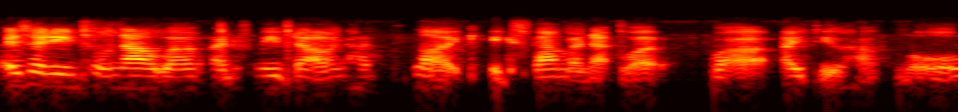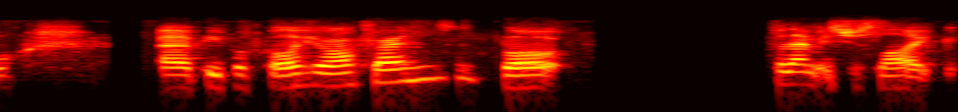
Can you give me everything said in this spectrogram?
it's only until now where I've kind of moved out and had like expand my network where I do have more uh, people of color who are friends. But for them, it's just like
